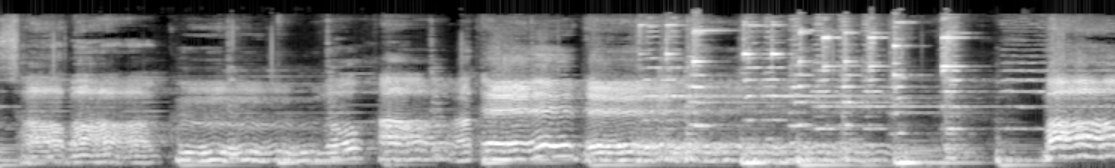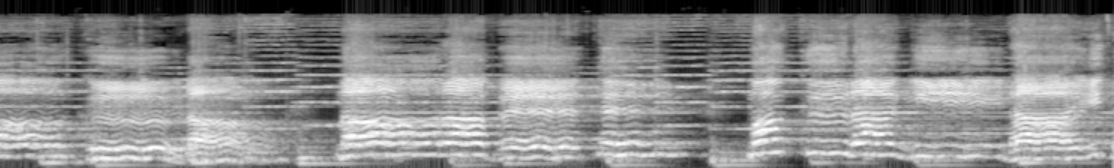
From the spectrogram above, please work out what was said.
砂漠の果てで。枕抱いて。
